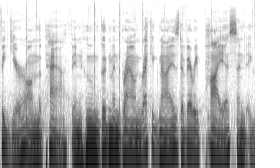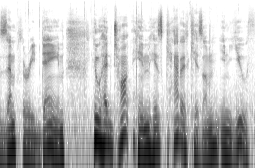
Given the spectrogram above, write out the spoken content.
figure on the path, in whom Goodman Brown recognized a very pious and exemplary dame who had taught him his catechism in youth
